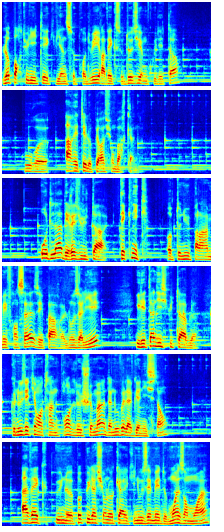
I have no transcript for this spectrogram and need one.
l'opportunité qui vient de se produire avec ce deuxième coup d'État pour euh, arrêter l'opération Barkhane. Au-delà des résultats techniques obtenus par l'armée française et par nos alliés, il est indiscutable que nous étions en train de prendre le chemin d'un nouvel Afghanistan avec une population locale qui nous aimait de moins en moins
